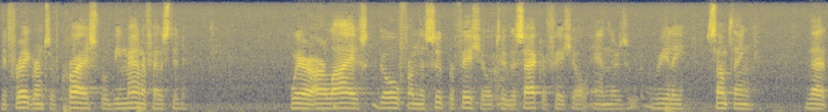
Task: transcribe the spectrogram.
the fragrance of Christ will be manifested where our lives go from the superficial to the sacrificial, and there's really something that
